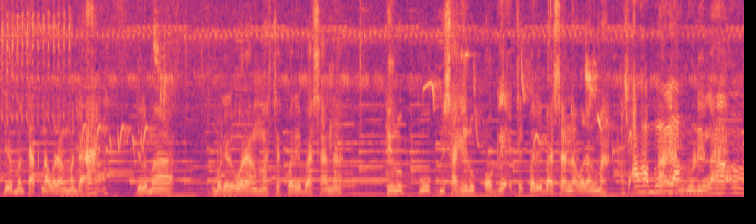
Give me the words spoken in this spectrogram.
Dia mentakna orang manda ah, jelema model orang mah cek paribasana hirupku bisa hirup oge cek paribasana orang mah Alhamdulillah. alhamdulillah Heeh.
